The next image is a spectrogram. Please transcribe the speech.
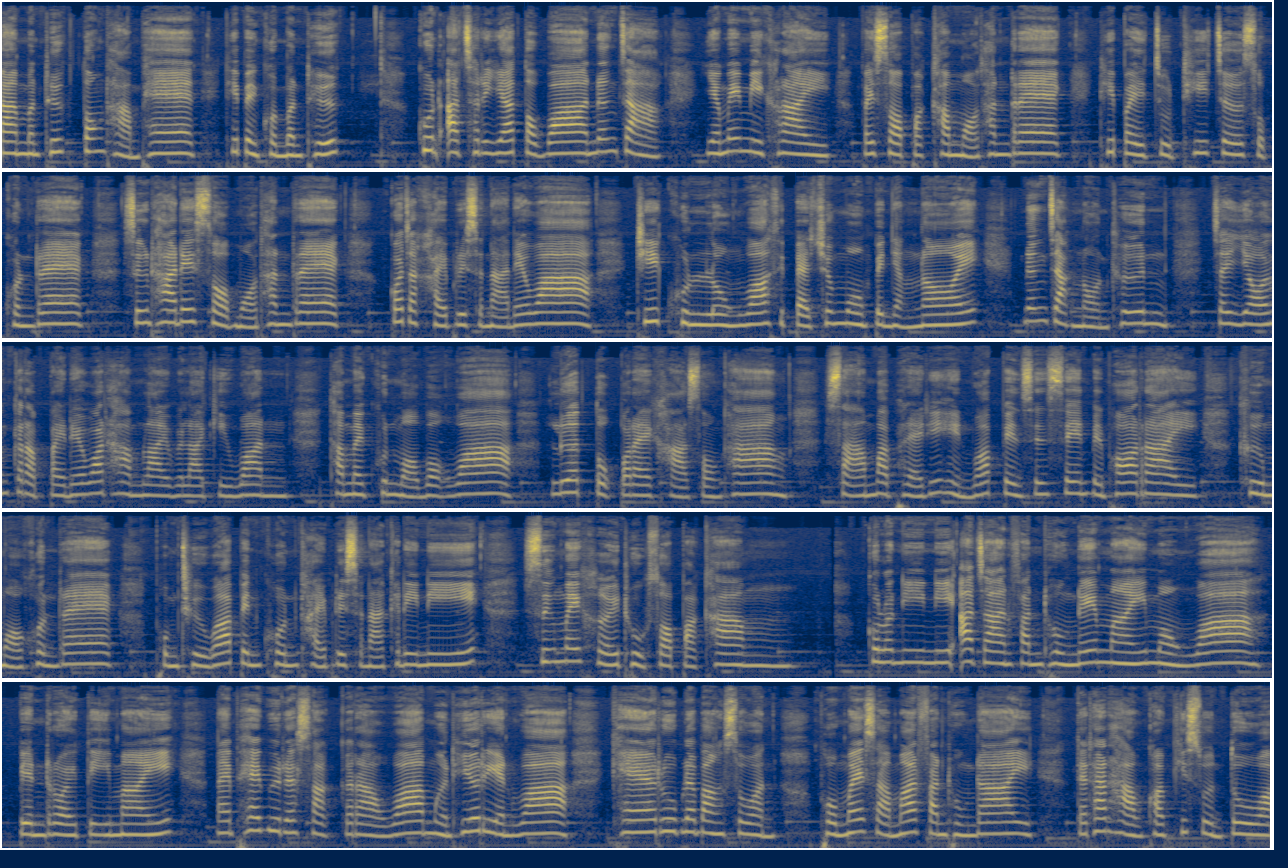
การบันทึกต้องถามแพทย์ที่เป็นคนบันทึก คุณอัจฉริยะตอบว่าเนื่องจากยังไม่มีใครไปสอบปากคำหมอท่านแรก ที่ไปจุดที่เจอศพคนแรก ซึ่งถ้าได้สอบหมอท่านแรก ก็จะไขปริศนาได้ว่า ที่คุณลงว่า 18 ชั่วโมงเป็นอย่างน้อย เนื่องจากนอนขึ้น จะย้อนกลับไปได้ว่าไทม์ไลน์เวลากี่วันทำไมคุณหมอบอกว่าเลือดตกปลายขาสองข้างสามบาดแผลที่เห็นว่าเป็นเส้นๆ เป็นเพราะอะไร คือหมอคนแรก ผมถือว่าเป็นคนไขปริศนาคดีนี้ ซึ่งไม่เคยถูกสอบปากคำ กรณีนี้อาจารย์ฟันธงได้ไหมมองว่าเป็นรอยตีไหมนายแพทย์วิรศักดิ์กล่าวว่าเหมือนที่เรียนว่า แค่รูปและบางส่วน ผมไม่สามารถฟันธงได้ แต่ถ้าถามความคิดส่วนตัว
